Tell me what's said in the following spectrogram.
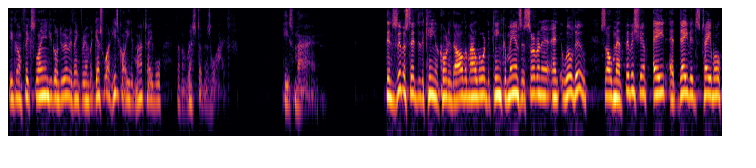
You're going to fix land. You're going to do everything for him. But guess what? He's going to eat at my table for the rest of his life. He's mine. Then Ziba said to the king, according to all that my lord the king commands his servant and will do. So Mephibosheth ate at David's table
